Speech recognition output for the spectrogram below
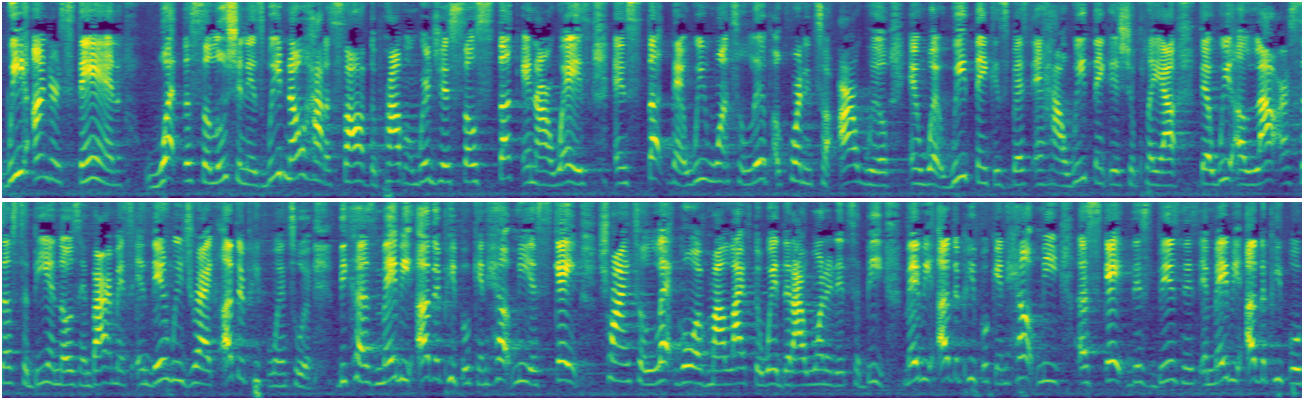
we understand what the solution is. We know how to solve the problem. We're just so stuck in our ways and stuck that we want to live according to our will and what we think is best and how we think it should play out that we allow ourselves to be in those environments and then we drag drag other people into it because maybe other people can help me escape trying to let go of my life the way that I wanted it to be. Maybe other people can help me escape this business and maybe other people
